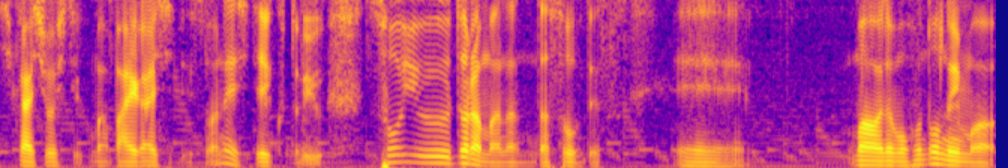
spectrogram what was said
仕返しをしていく、まあ、倍返しですわね、していくという、そういうドラマなんだそうです。えー、まあでもほとんど今、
